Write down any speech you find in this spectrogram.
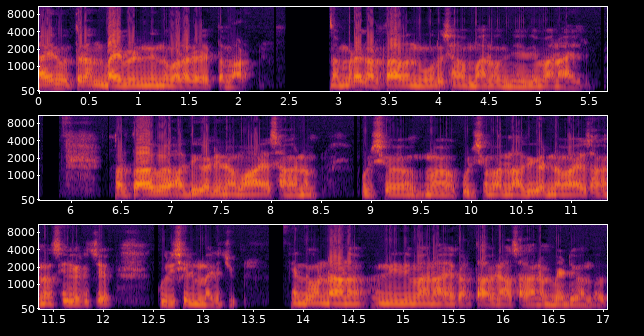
അതിന് ഉത്തരം ബൈബിളിൽ നിന്ന് വളരെ വ്യക്തമാണ്. നമ്മുടെ കർത്താവ് നൂറ് ശതമാനവും നീതിമാനായിരുന്നു. കർത്താവ് അതികഠിനമായ സഹനം കുരിശ കുരിശുമരണ അതികഠിനമായ സഹനം സ്വീകരിച്ച് കുരിശിൽ മരിച്ചു. എന്തുകൊണ്ടാണ് നീതിമാനായ കർത്താവിന് ആ സഹനം വേണ്ടി വന്നത്?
